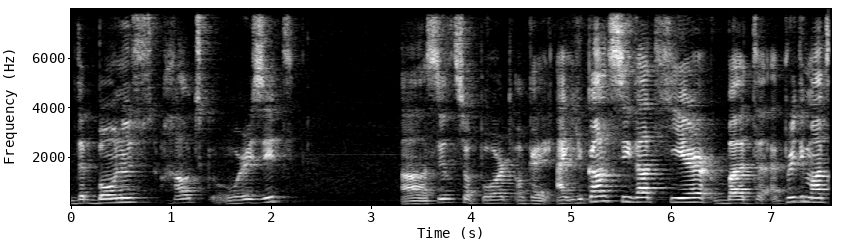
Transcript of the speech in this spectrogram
the bonus how where is it? Uh, shield support okay. I, you can't see that here but uh, pretty much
